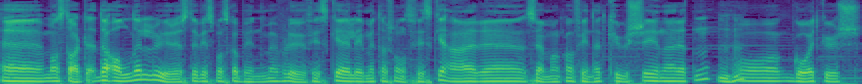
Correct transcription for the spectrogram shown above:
Eh, man starter, det aller lureste hvis man skal begynne med fluefiske eller imitasjonsfiske, er eh, se om man kan finne et kurs i nærheten, mm -hmm. og gå et kurs.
